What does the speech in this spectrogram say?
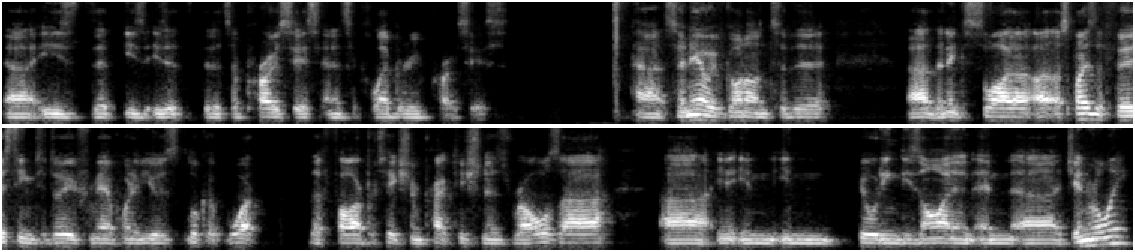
uh, is that is, is it, that it's a process and it's a collaborative process. Uh, so now we've gone on to the uh, the next slide. I, I, suppose the first thing to do from our point of view is look at what the fire protection practitioners' roles are in, in, in building design and, and generally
